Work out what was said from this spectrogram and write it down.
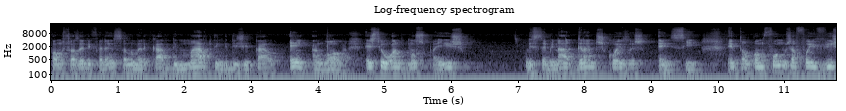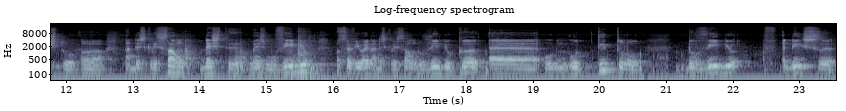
vamos fazer diferença no mercado de marketing digital em Angola. Este é o ano do nosso país disseminar grandes coisas em si. Então, como fomos, já foi visto uh, na descrição deste mesmo vídeo, você viu aí na descrição do vídeo que uh, o, o, título do vídeo diz uh,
